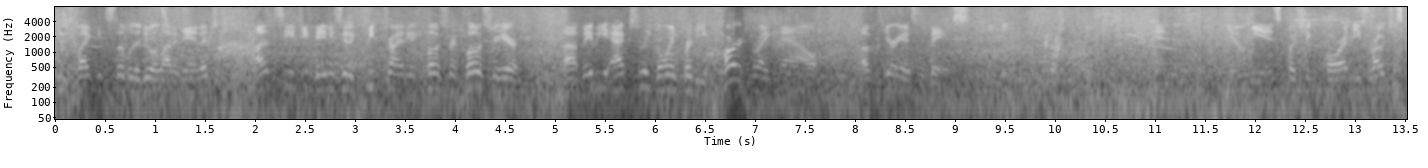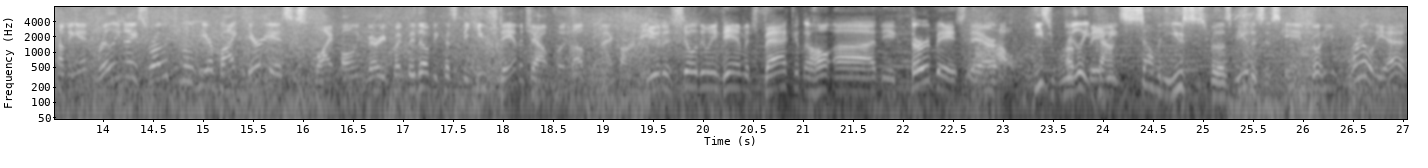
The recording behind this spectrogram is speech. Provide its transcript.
These Vikings still able to do a lot of damage. Unsieging, Baby's going to keep trying to get closer and closer here. Uh, Baby actually going for the heart right now of Curious' base. And, you know, he is pushing forward. These roaches coming in. Really nice roach move here by Curious. Supply falling very quickly, though, because of the huge damage output of the mech army. Unit is still doing damage back at the uh, the third base there. Wow. He's really found so many uses for those mutas this game. So he really has.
